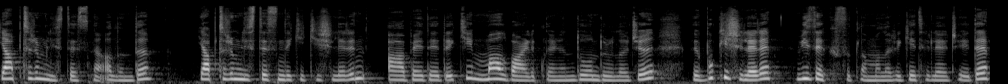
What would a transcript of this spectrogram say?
yaptırım listesine alındı. Yaptırım listesindeki kişilerin ABD'deki mal varlıklarının dondurulacağı ve bu kişilere vize kısıtlamaları getirileceği de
